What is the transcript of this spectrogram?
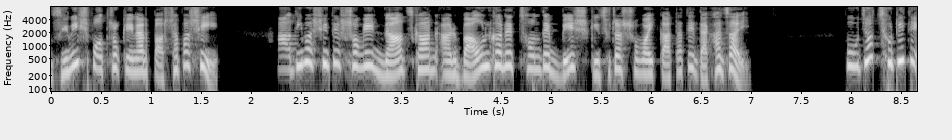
জিনিসপত্র কেনার পাশাপাশি আদিবাসীদের সঙ্গে নাচ গান আর বাউল গানের ছন্দে বেশ কিছুটা সময় কাটাতে দেখা যায়। পুজোর ছুটিতে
